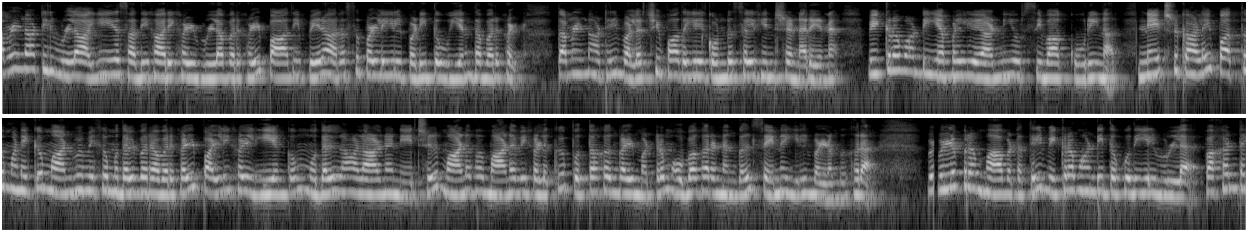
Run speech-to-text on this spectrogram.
தமிழ்நாட்டில் உள்ள ஐஏஎஸ் அதிகாரிகள் உள்ளவர்கள் பாதி பேர் அரசு பள்ளியில் படித்து உயர்ந்தவர்கள். தமிழ்நாட்டில் வளர்ச்சி பாதையில் கொண்டு செல்கின்றனர் என விக்கிரவாண்டி எம்எல்ஏ அன்னியூர் சிவா கூறினார். நேற்று காலை பத்து மணிக்கு மாண்புமிகு முதல்வர் அவர்கள் பள்ளிகள் இயங்கும் முதல் நாளான நேற்று மாணவ மாணவிகளுக்கு புத்தகங்கள் மற்றும் உபகரணங்கள் சென்னையில் வழங்குகிறார். விழுப்புரம் மாவட்டத்தில் விக்கிரவாண்டி தொகுதியில் உள்ள பகண்டை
